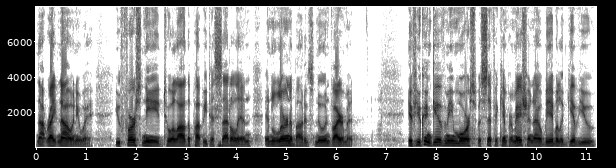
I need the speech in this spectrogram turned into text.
Not right now, anyway. You first need to allow the puppy to settle in and learn about its new environment. If you can give me more specific information, I will be able to give you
